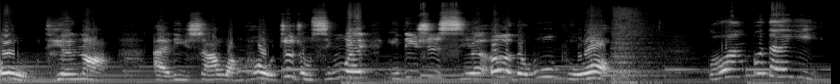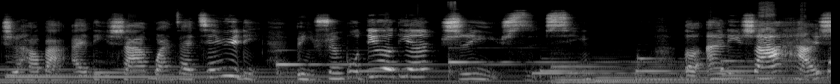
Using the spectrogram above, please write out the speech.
哦，天哪！艾丽莎王后这种行为一定是邪恶的巫婆。”国王不得已，只好把艾丽莎关在监狱里，并宣布第二天施以死刑。而艾丽莎还是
